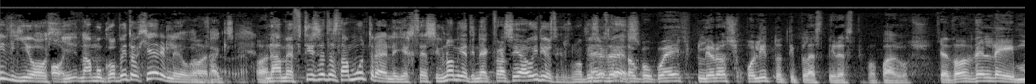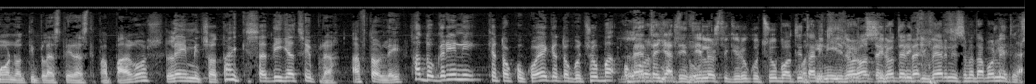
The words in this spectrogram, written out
ίδιοι όχι, Να μου κοπεί το χέρι, λέει ο Βαρουφάκης. ωραία. Να με φτύσετε στα μούτρα, έλεγε χθες. Συγγνώμη για την έκφραση, ο ίδιος τη χρησιμοποίησε Ξέρετε, χθες. το Κουκουέ έχει πληρώσει πολύ το τι πλαστήρα στη Παπάγος. Και εδώ δεν λέει μόνο τι πλαστήρα στη Παπάγος, λέει Μητσοτάκης αντί για Τσίπρα. Αυτό λέει. Θα τον κρίνει και το Κουκουέ και το Κουτσούμπα. ο Λέτε κόσμος για τη του. δήλωση του κυρίου Κουτσούμπα ότι Ότι ήταν η είναι η χειρότερη, χειρότερη χειρότερη κυβέρνηση. κυβέρνηση μεταπολίτευσης.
